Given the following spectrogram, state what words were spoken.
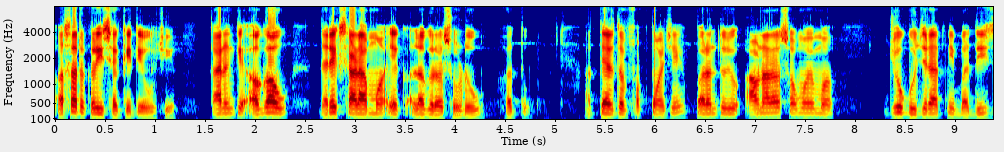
અસર કરી શકે તેવું છે. કારણ કે અગાઉ દરેક શાળામાં એક અલગ રસોડું હતું. અત્યારે તો ફક્ત છે, પરંતુ આવનારા સમયમાં જો ગુજરાતની બધી જ,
